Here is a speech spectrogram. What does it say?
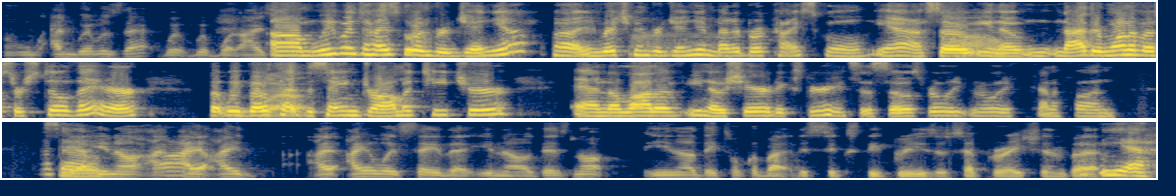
and, and, where was that? What, what high school? Um, we went to high school in Virginia, uh, in Richmond, uh, Virginia, Meadowbrook High School. Yeah. So, wow. you know, neither one of us are still there, but we both wow. had the same drama teacher and a lot of, you know, shared experiences. So it was really, really kind of fun. So, yeah, you know, I, I, I, I always say that, you know, there's not, you know, they talk about the six degrees of separation, but yeah,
